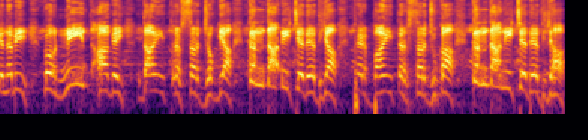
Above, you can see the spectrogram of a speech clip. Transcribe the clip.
کے نبی کو نیند آ گئی، دائیں طرف سر جھک گیا، کندھا نیچے دے دیا، پھر بائیں طرف سر جھکا، کندھا نیچے دے دیا۔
